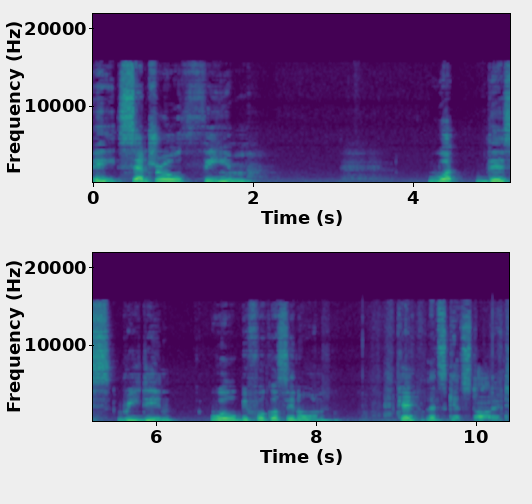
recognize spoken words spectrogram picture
a central theme. What this reading will be focusing on. Okay, let's get started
